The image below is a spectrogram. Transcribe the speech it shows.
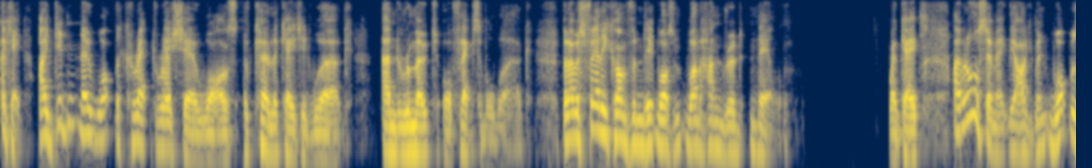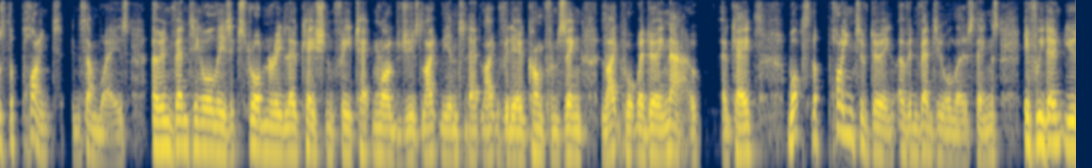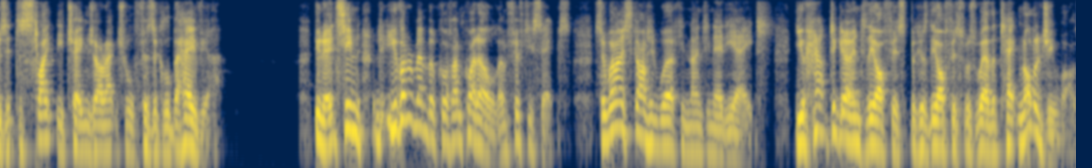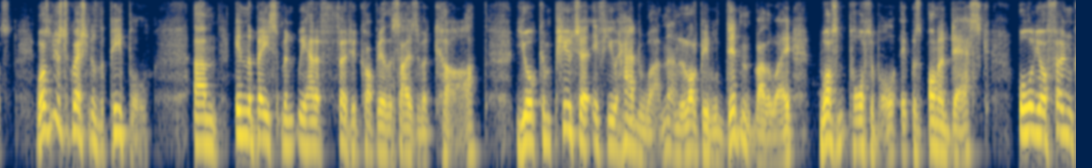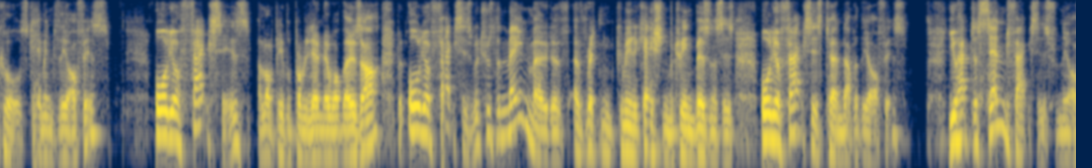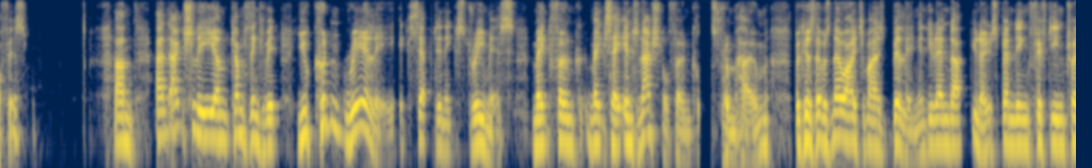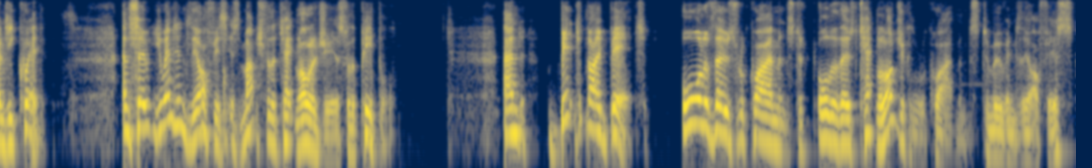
Okay, I didn't know what the correct ratio was of co located work and remote or flexible work, but I was fairly confident it wasn't 100 nil. Okay, I would also make the argument what was the point, in some ways, of inventing all these extraordinary location free technologies like the internet, like video conferencing, like what we're doing now, okay? What's the point of doing of inventing all those things if we don't use it to slightly change our actual physical behavior you know it seemed you've got to remember of course i'm quite old i'm 56 so when i started work in 1988 you had to go into the office because the office was where the technology was it wasn't just a question of the people um, in the basement, we had a photocopier the size of a car. Your computer, if you had one, and a lot of people didn't, by the way, wasn't portable, it was on a desk. All your phone calls came into the office. All your faxes, a lot of people probably don't know what those are, but all your faxes, which was the main mode of, of written communication between businesses, all your faxes turned up at the office. You had to send faxes from the office. Um, and actually, um, come to think of it, you couldn't really, except in extremis, make phone make say international phone calls from home because there was no itemized billing, and you'd end up, you know, spending 15, 20 quid. And so you went into the office as much for the technology as for the people. And bit by bit, all of those requirements to all of those technological requirements to move into the office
